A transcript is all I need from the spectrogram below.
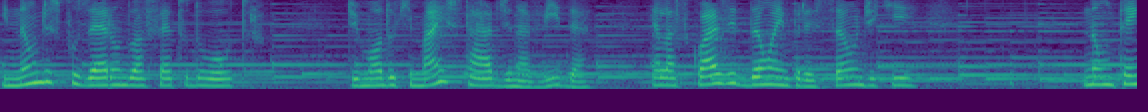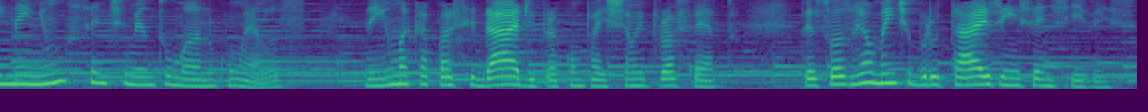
e não dispuseram do afeto do outro, de modo que mais tarde na vida elas quase dão a impressão de que não tem nenhum sentimento humano com elas, nenhuma capacidade para compaixão e para o afeto. Pessoas realmente brutais e insensíveis.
